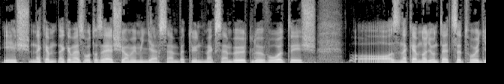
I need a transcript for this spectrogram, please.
és nekem, nekem ez volt az első, ami mindjárt szembe tűnt, meg szembeötlő volt, és az nekem nagyon tetszett, hogy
